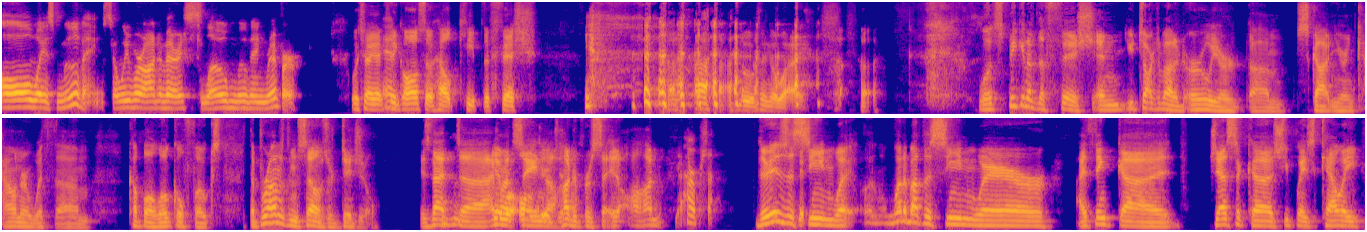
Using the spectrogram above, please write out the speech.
always moving. So we were on a very slow-moving river. which I think also helped keep the fish moving away. Well, speaking of the fish, and you talked about it earlier, um, Scott, in your encounter with um, a couple of local folks, the piranhas themselves are digital. Is that, Mhm. uh, I'm They not saying 100%. Hundred percent. There is a scene where, what about the scene where I think uh, Jessica, she plays Kelly,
